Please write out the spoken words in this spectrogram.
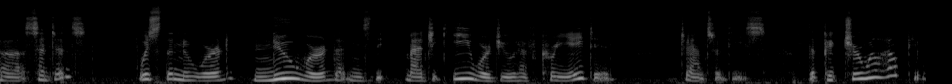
uh, sentence with the new word, new word, that means the magic E word you have created to answer these. The picture will help you.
